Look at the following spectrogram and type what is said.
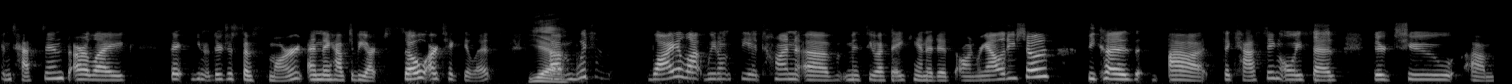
contestants are like, they, you know, they're just so smart and they have to be art- so articulate Yeah. um, which is why a lot we don't see a ton of Miss USA candidates on reality shows because uh, the casting always says they're too um,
